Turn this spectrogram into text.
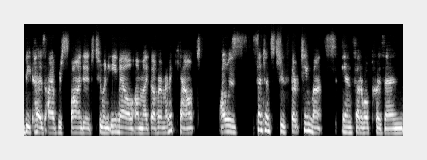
because I responded to an email on my government account. I was sentenced to 13 months in federal prison.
